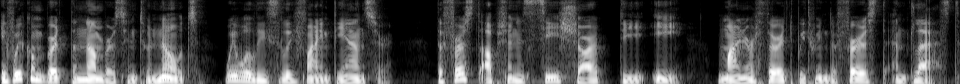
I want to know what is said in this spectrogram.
If we convert the numbers into notes, we will easily find the answer. The first option is C sharp D E, minor third between the first and last.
